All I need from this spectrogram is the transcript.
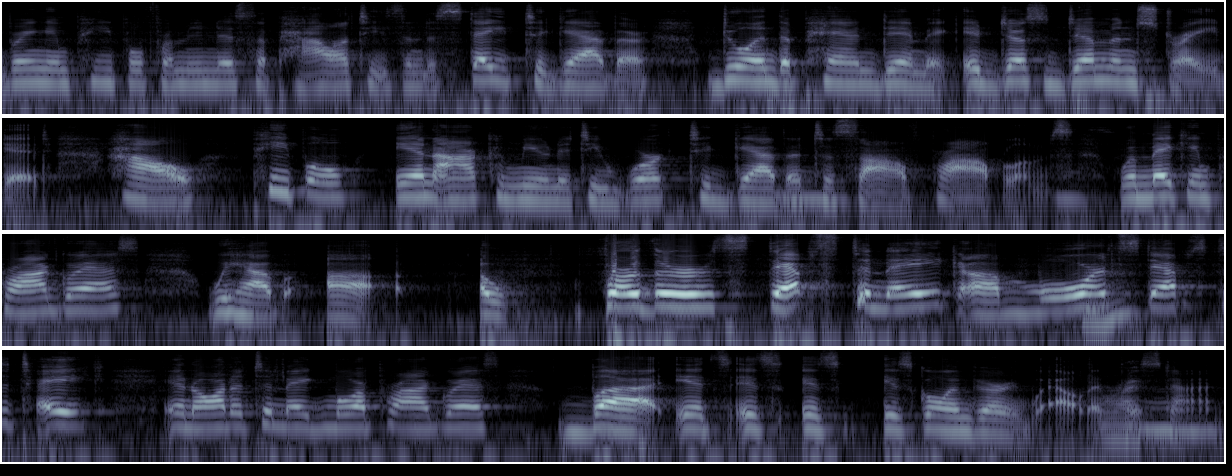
bringing people from municipalities and the state together during the pandemic. It just demonstrated how people in our community work together to solve problems. We're making progress. We have uh, further steps to make, uh, more steps to take in order to make more progress, but it's, it's, it's, it's going very well at this time.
